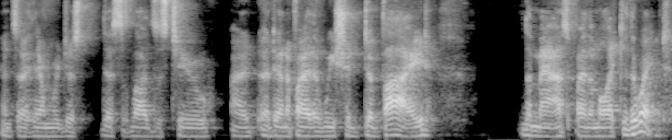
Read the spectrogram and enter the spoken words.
and so then we're just, this allows us to uh, identify that we should divide the mass by the molecular weight.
